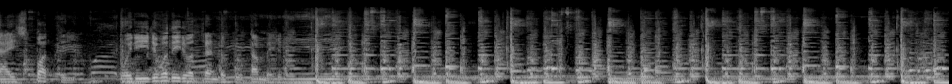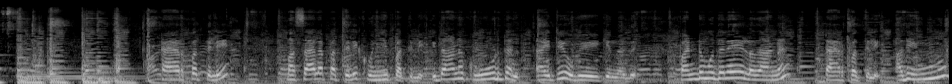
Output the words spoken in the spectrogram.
നൈസ് പത്തൽ ഒരു ഇരുപത് ഇരുപത്തിരണ്ട് കൂട്ടം വരും. ടയർപ്പത്തിൽ മസാലപ്പത്തിൽ കുഞ്ഞിപ്പത്തിൽ. ഇതാണ് കൂടുതൽ ആയിട്ട് ഉപയോഗിക്കുന്നത്. പണ്ട് മുതലേ ഉള്ളതാണ് ടയർപ്പത്തിൽ അത് ഇന്നും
